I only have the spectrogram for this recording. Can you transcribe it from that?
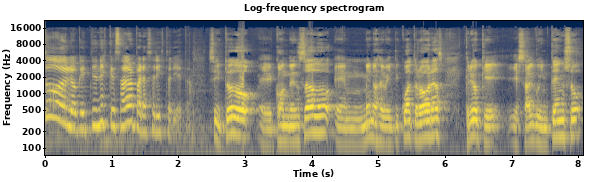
todo lo que tienes que saber para hacer historieta. Sí, todo eh, condensado en menos de 24 horas. Creo que es algo intenso,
